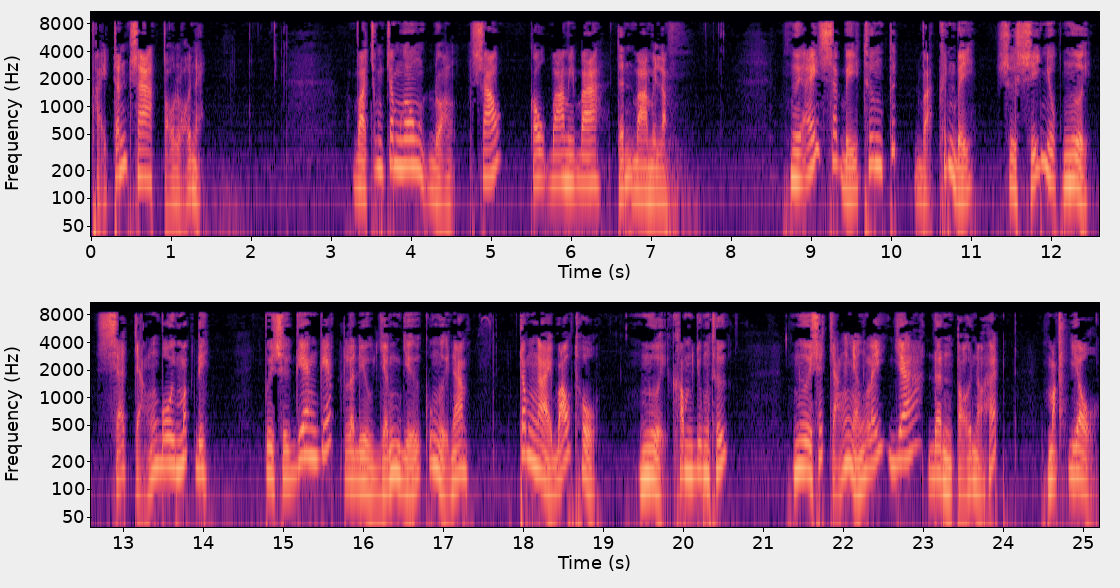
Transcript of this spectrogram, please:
phải tránh xa tội lỗi này. Và trong châm ngôn đoạn 6 câu 33 đến 35. Người ấy sẽ bị thương tích và khinh bỉ, sự sỉ nhục người sẽ chẳng bôi mất đi. Vì sự ghen ghét là điều giận dữ của người nam. Trong ngày báo thù, người không dung thứ. Người sẽ chẳng nhận lấy giá đền tội nào hết. Mặc dầu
